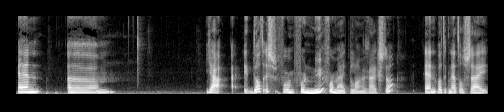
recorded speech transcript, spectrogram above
En um, ja, dat is voor, voor nu voor mij het belangrijkste. En wat ik net al zei,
